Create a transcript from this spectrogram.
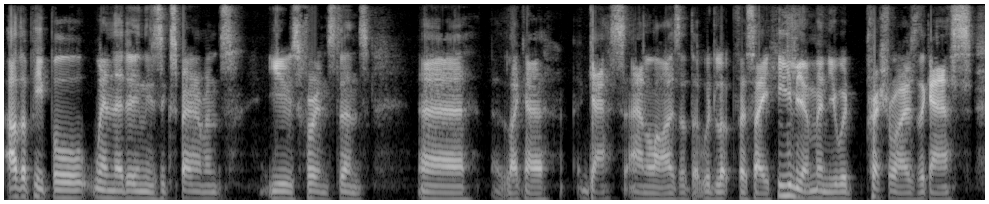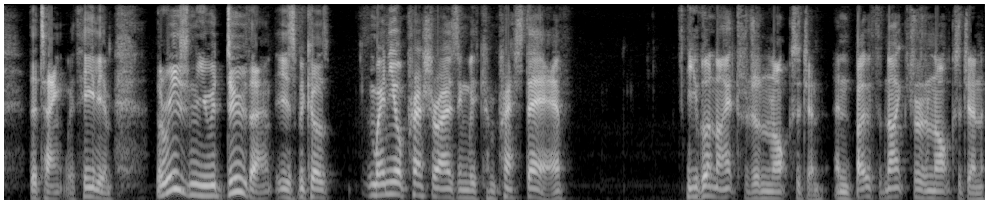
Other people, when they're doing these experiments, use, for instance, uh, like a gas analyzer that would look for, say, helium, and you would pressurize the gas, the tank with helium. The reason you would do that is because when you're pressurizing with compressed air, you've got nitrogen and oxygen, and both nitrogen and oxygen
